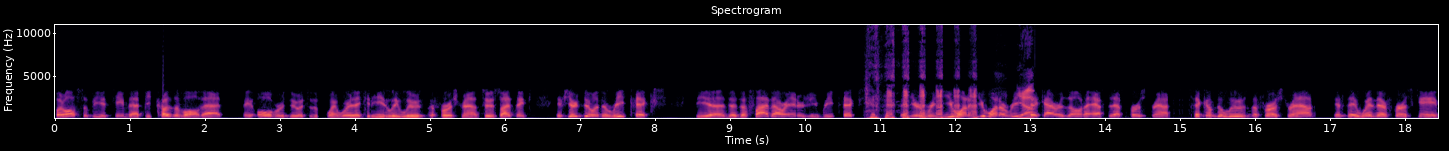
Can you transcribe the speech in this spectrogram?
but also be a team that because of all that may overdo it to the point where they could easily lose in the first round too. So I think if you're doing the repicks, the uh, the, the five hour energy repicks, then you're re- you want to you want to repick yep. Arizona after that first round. Pick them to lose in the first round if they win their first game,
